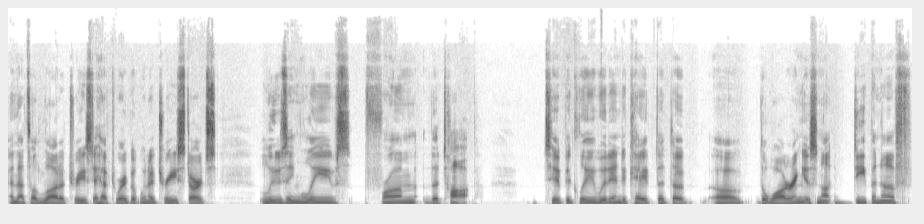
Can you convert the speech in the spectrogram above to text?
and that's a lot of trees to have to worry. About. But when a tree starts losing leaves from the top, typically would indicate that the uh, the watering is not deep enough.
